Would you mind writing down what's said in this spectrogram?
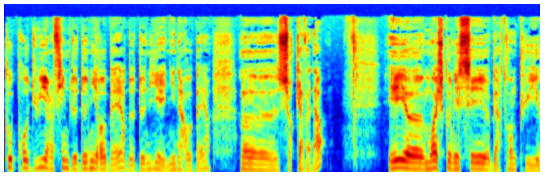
coproduit un film de Denis Robert, de Denis et Nina Robert, sur Cavana. Et moi, je connaissais Bertrand depuis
